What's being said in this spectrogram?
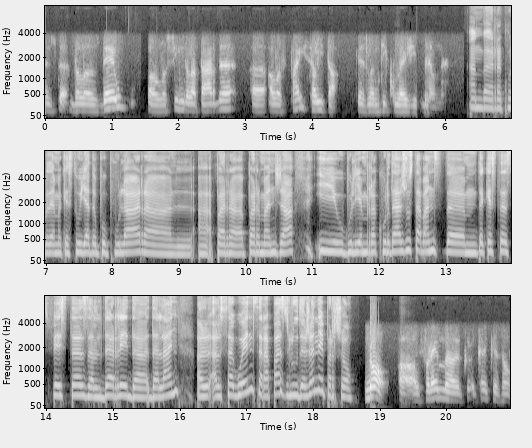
és de, de les 10 a les 5 de la tarda eh, a l'espai Salità, que és l'antic col·legi d'Elna amb, eh, recordem, aquesta ullada popular a, a, per, per menjar i ho volíem recordar just abans d'aquestes festes, el darrer de, de l'any. El, el següent serà pas l'1 de gener, per això. No, el farem, eh, crec que és el...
